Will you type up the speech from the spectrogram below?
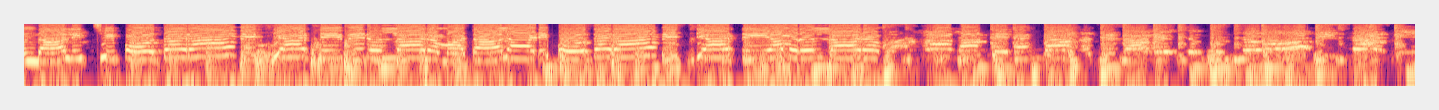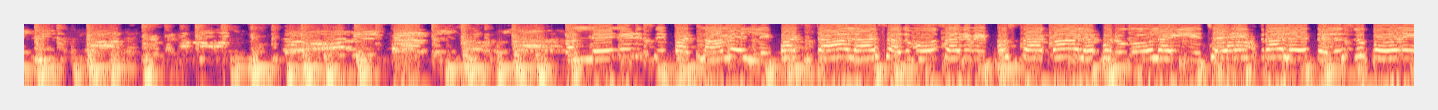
అందాలిచ్చి పోతారా విద్యార్థి విరుల్లార మతాలాడిపోతారా విద్యార్థి అమరుల్లార పల్లె పట్నం వెళ్ళి పట్టాల చదువు చదివి పుస్తకాల తెలుసుకొని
